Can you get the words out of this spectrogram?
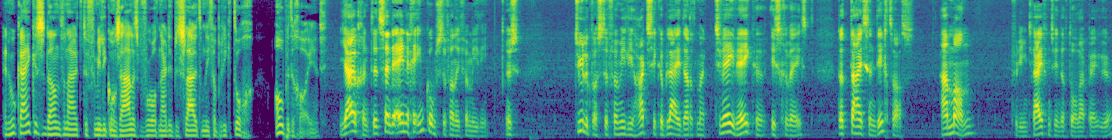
En hoe kijken ze dan vanuit de familie González bijvoorbeeld naar dit besluit om die fabriek toch open te gooien? Juichend. Het zijn de enige inkomsten van die familie. Dus tuurlijk was de familie hartstikke blij dat het maar twee weken is geweest dat Tyson dicht was. Haar man verdient 25 dollar per uur.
